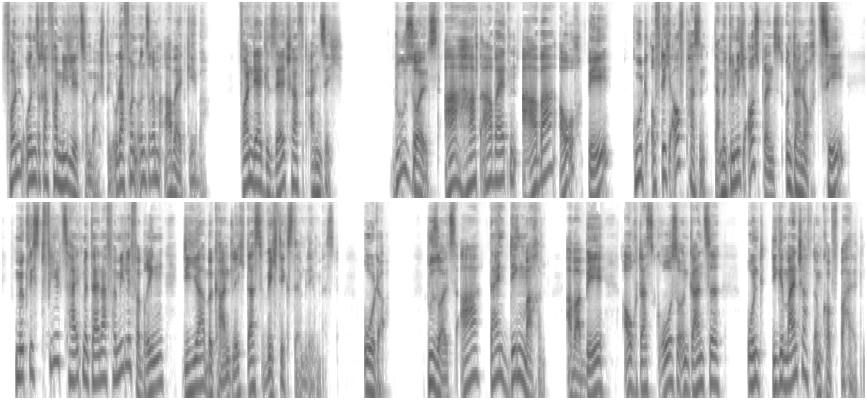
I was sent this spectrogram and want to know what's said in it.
Von unserer Familie zum Beispiel oder von unserem Arbeitgeber. Von der Gesellschaft an sich. Du sollst A hart arbeiten, aber auch B gut auf dich aufpassen, damit du nicht ausbrennst. Und dann noch C möglichst viel Zeit mit deiner Familie verbringen, die ja bekanntlich das Wichtigste im Leben ist. Oder du sollst A dein Ding machen, aber B auch das Große und Ganze und die Gemeinschaft im Kopf behalten.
